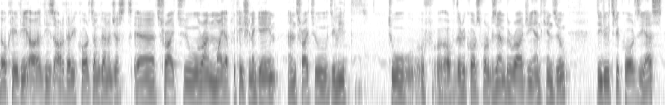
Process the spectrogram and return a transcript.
okay the, uh, these are the records. I'm gonna just uh, try to run my application again and try to delete two of, of the records. For example Raji and Kenzu. Delete records yes.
